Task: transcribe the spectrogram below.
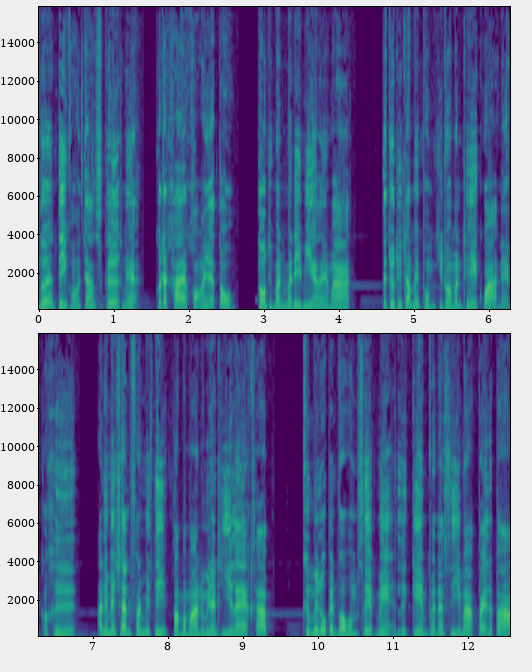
โดยอันติของจารย์สเกิร์กเนี่ยก็จะคล้ายกับของอายาโตะตรงที่มันไม่ได้มีอะไรมาก แต่จุดที่ทำให้ผมคิดว่ามันเท่กว่าเนี่ยก็คือแอนิเมชันฟันมิติตอนประมาณวินาทีแรกครับ คือไม่รู้เป็นเพราะผมเสพเมะหรือเกมแฟนตาซีมากไปหรือเปล่า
